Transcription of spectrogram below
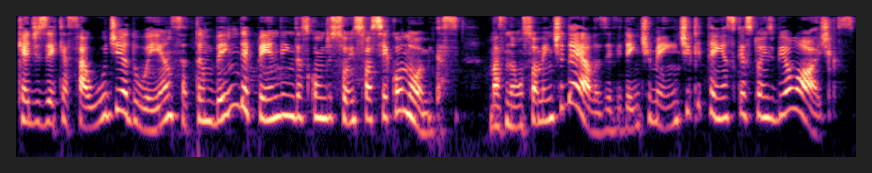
Quer dizer que a saúde e a doença também dependem das condições socioeconômicas, mas não somente delas, evidentemente que tem as questões biológicas.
